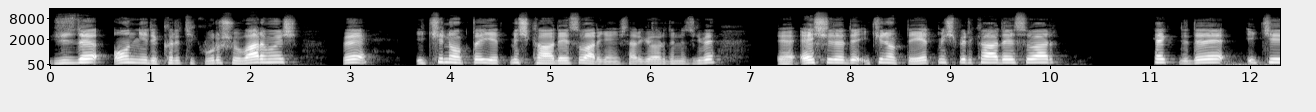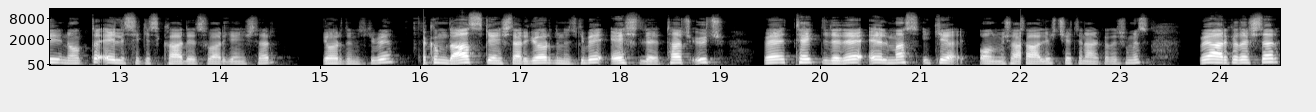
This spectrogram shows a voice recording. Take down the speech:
%17 kritik vuruşu varmış ve 2.70 KD'si var gençler gördüğünüz gibi. E, Ashley'de de 2.71 KD'si var. Tekli de 2.58 KD'si var gençler. Gördüğünüz gibi. Takımda az gençler gördüğünüz gibi Ashley Touch 3 ve Tekli'de de Elmas 2 olmuş Salih Çetin arkadaşımız. Ve arkadaşlar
